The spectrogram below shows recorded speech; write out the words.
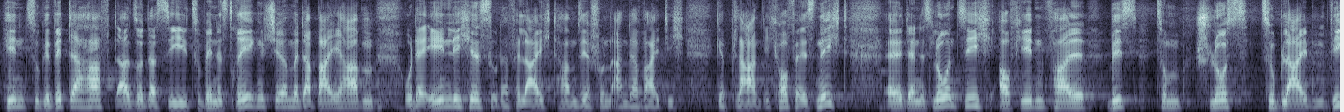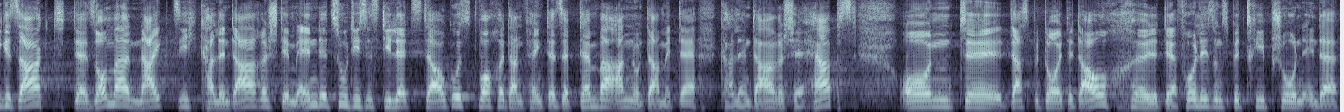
hin zu gewitterhaft, also dass Sie zumindest Regenschirme dabei haben oder ähnliches oder vielleicht haben Sie ja schon anderweitig geplant. Ich hoffe es nicht, äh, denn es lohnt sich auf jeden Fall bis zum Schluss zu bleiben. Wie gesagt, der Sommer neigt sich kalendarisch dem Ende zu. Dies ist die letzte Augustwoche, dann fängt der September an und damit der kalendarische Herbst. Und äh, das bedeutet auch, äh, der Vorlesungsbetrieb schon in der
